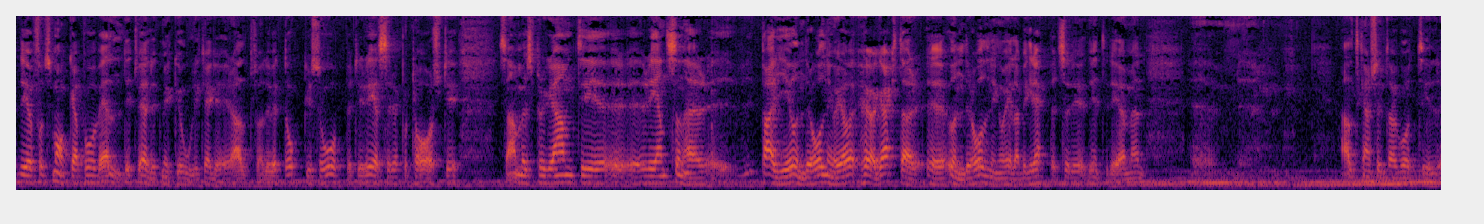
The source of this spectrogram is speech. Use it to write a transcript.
det har fått smaka på väldigt, väldigt mycket olika grejer. Allt från du vet, dokusåpor till resereportage till samhällsprogram till eh, rent sån här eh, pajig underhållning. Och jag högaktar eh, underhållning och hela begreppet så det, det är inte det. Men eh, allt kanske inte har gått till,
